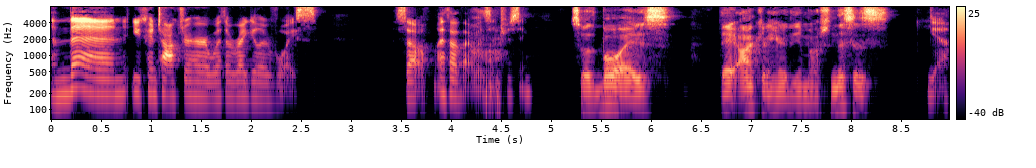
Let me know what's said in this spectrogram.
and then you can talk to her with a regular voice so i thought that was interesting So with boys, they aren't going to hear the emotion. This is yeah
